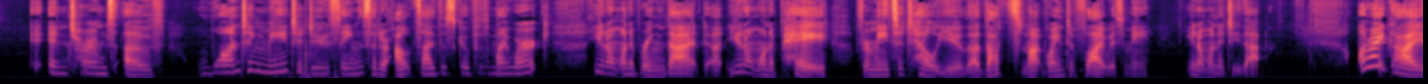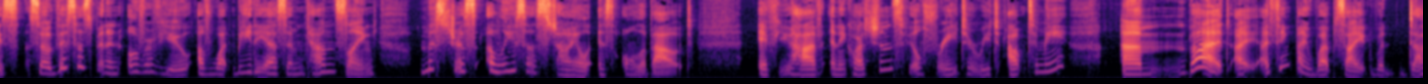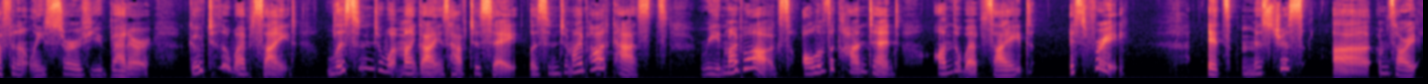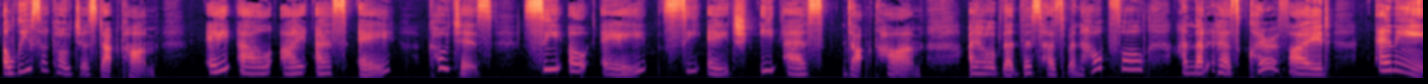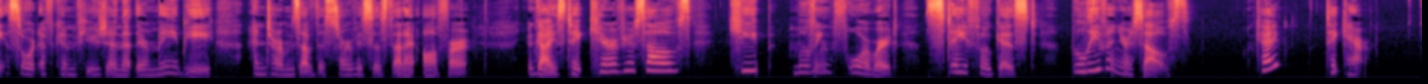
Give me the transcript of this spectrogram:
in terms of wanting me to do things that are outside the scope of my work, you don't want to bring that. Uh, you don't want to pay for me to tell you that that's not going to fly with me. You don't want to do that. All right, guys, so this has been an overview of what BDSM counseling, Mistress Alisa style, is all about. If you have any questions, feel free to reach out to me. Um, but I, I think my website would definitely serve you better. Go to the website, listen to what my guys have to say, listen to my podcasts, read my blogs. All of the content on the website is free. It's mistress, uh, I'm sorry, alisacoaches.com. A L I S A coaches. C O A C H E S dot com. I hope that this has been helpful and that it has clarified any sort of confusion that there may be in terms of the services that I offer. You guys take care of yourselves, keep moving forward, stay focused, believe in yourselves. Okay? Take care.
